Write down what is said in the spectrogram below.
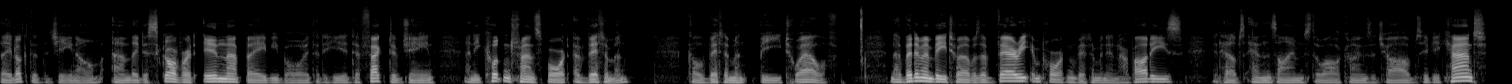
they looked at the genome and they discovered in that baby boy that he had a defective gene and he couldn't transport a vitamin called vitamin B12. Now, vitamin B12 is a very important vitamin in our bodies. It helps enzymes do all kinds of jobs. If you can't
